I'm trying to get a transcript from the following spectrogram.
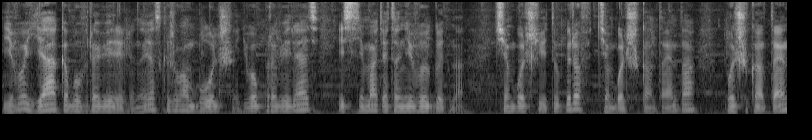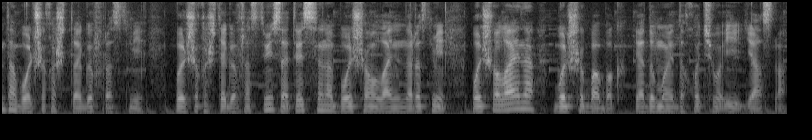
его якобы проверили, но я скажу вам больше, его проверять и снимать это невыгодно. Чем больше ютуберов, тем больше контента, больше контента, больше хэштегов Ростми. Больше хэштегов Ростми, соответственно, больше онлайна на Ростми. Больше онлайна, больше бабок. Я думаю, доходчиво и ясно.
